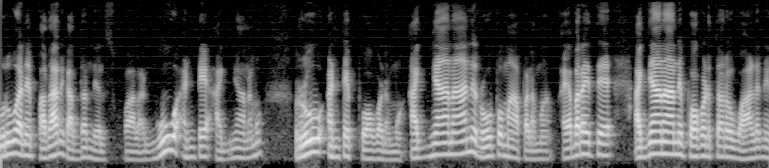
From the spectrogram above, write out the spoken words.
గురువు అనే పదానికి అర్థం తెలుసుకోవాలి? గు అంటే అజ్ఞానము రు అంటే పోవడము అజ్ఞానాన్ని రూపమాపడము. ఎవరైతే అజ్ఞానాన్ని పోగొడతారో వాళ్ళని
